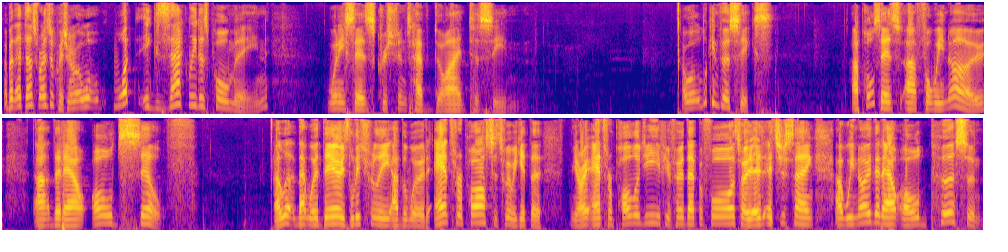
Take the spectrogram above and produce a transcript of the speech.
But that does raise a question. What exactly does Paul mean when he says Christians have died to sin? Oh, well, look in verse 6. Uh, Paul says, uh, For we know uh, that our old self, that word there is literally uh, the word anthropos. It's where we get the you know anthropology, if you've heard that before. So it, it's just saying uh, we know that our old person,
